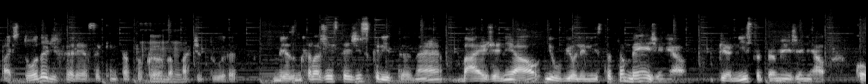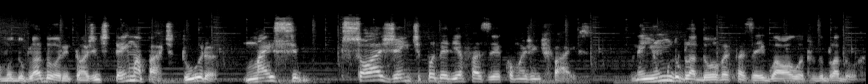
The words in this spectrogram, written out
Faz toda a diferença quem está tocando uhum. a partitura, mesmo que ela já esteja escrita, né? Bar é genial e o violinista também é genial, o pianista também é genial, como o dublador. Então a gente tem uma partitura, mas se, só a gente poderia fazer como a gente faz. Nenhum dublador vai fazer igual ao outro dublador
